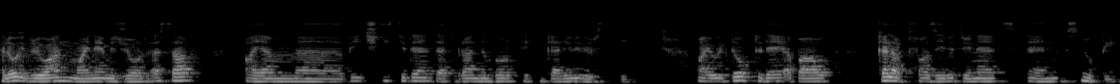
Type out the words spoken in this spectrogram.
Hello everyone, my name is George Assaf. I am a PhD student at Brandenburg Technical University. I will talk today about colored fuzzy Petri nets in Snoopy.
